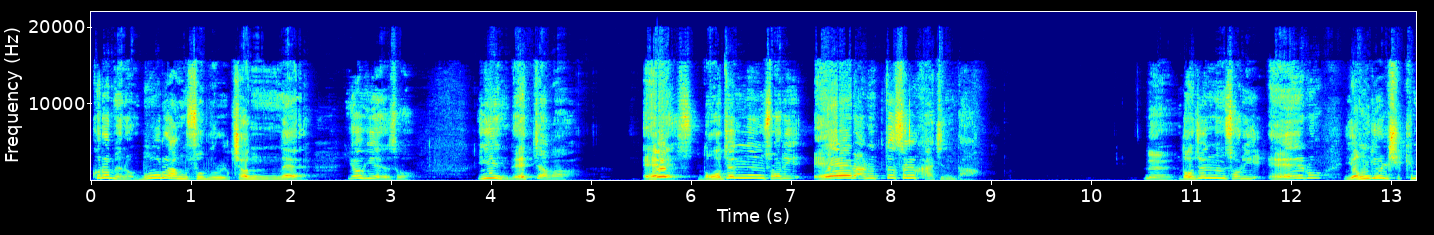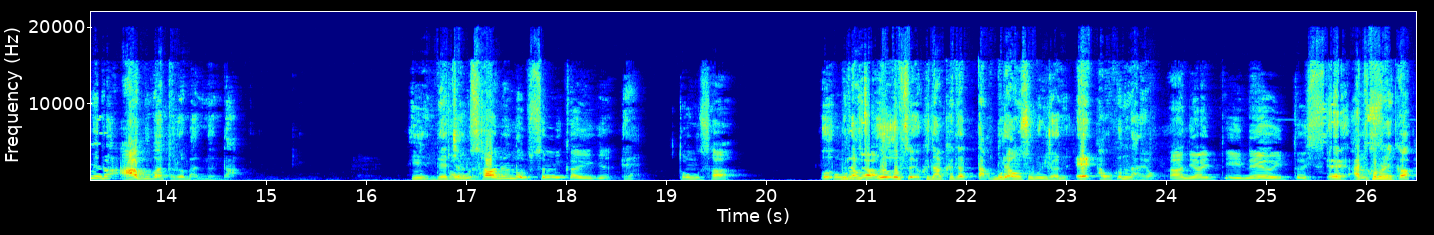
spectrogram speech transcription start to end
그러면은 무량수불 전내 여기에서 이 내자가 애 노젓는 소리 애라는 뜻을 가진다. 네. 노젓는 소리 애로 연결시키면 아구가 들어맞는다. 이 내자를. 동사는 없습니까, 이게? 예? 동사. 어. 무량수 어, 없어요. 그냥 그냥 딱 무량수불 전애 하고 끝나요. 아니야, 이 내의 뜻. 예, 아니 그러니까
